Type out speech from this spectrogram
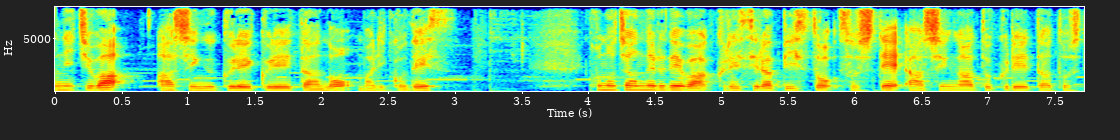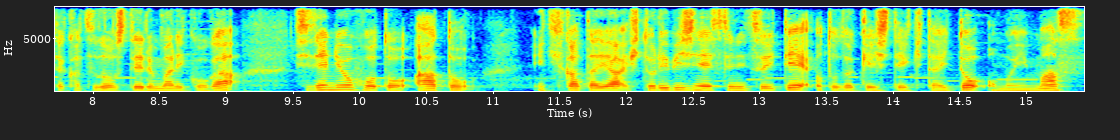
んにちは。アーシングクレイクリエイターのマリコです。このチャンネルではクレイセラピストそしてアーシングアートクリエイターとして活動しているマリコが自然療法とアート生き方や一人ビジネスについてお届けしていきたいと思います。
